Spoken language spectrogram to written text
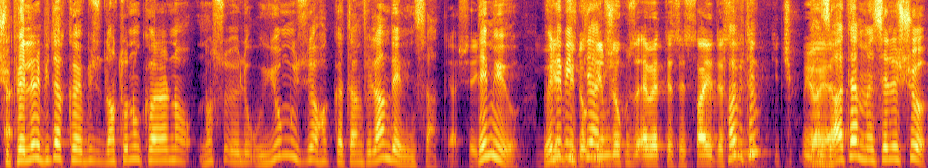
şüphelenir. Bir dakika biz NATO'nun kararına nasıl öyle uyuyor muyuz ya hakikaten filan der insan. Ya şey, Demiyor. Böyle bir 29 ihtiyaç. 29'u evet dese sayı dese Tabii tabii. çıkmıyor Ya yani. Zaten mesele şu.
